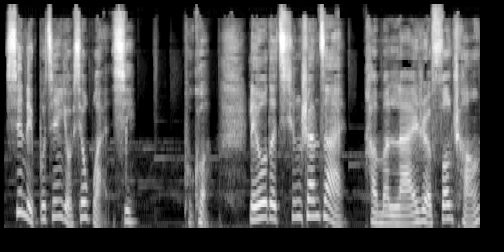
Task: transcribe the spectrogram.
心里不禁有些惋惜。不过，留得青山在，他们来日方长。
